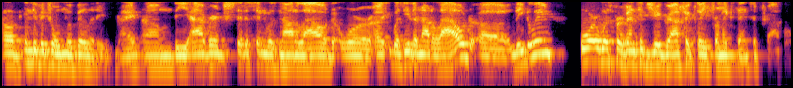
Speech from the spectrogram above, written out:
of individual mobility, right? Um, the average citizen was not allowed or uh, was either not allowed uh, legally or was prevented geographically from extensive travel,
